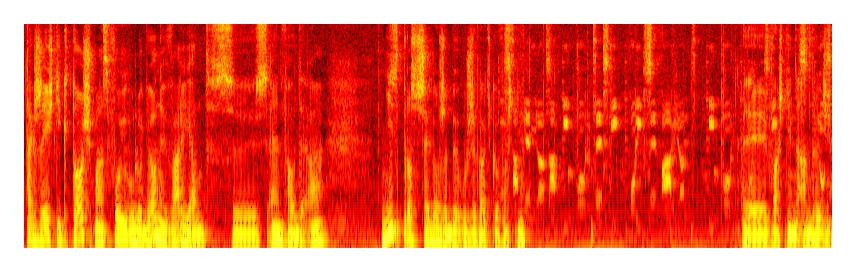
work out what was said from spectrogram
Także jeśli ktoś ma swój ulubiony wariant z, z NVDA, nic prostszego, żeby używać go właśnie yy, właśnie na Androidzie.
